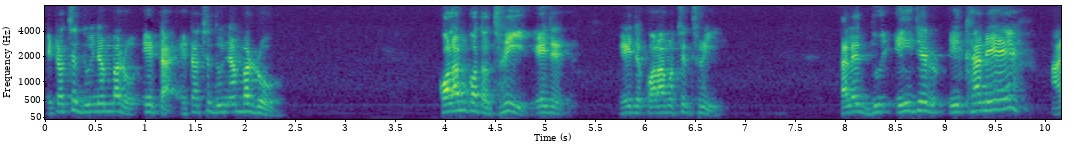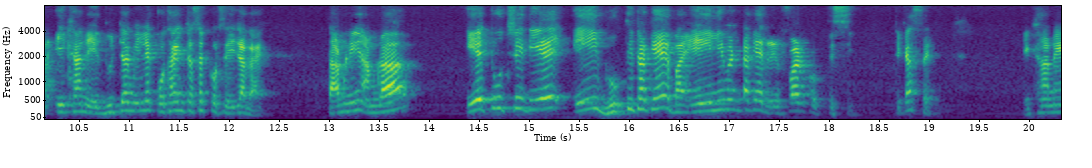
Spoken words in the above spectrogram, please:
এটা হচ্ছে দুই নাম্বার রো। এটা এটা হচ্ছে দুই নাম্বার রো। কলাম কত? থ্রি। এই যে এই যে কলাম হচ্ছে থ্রি। তাহলে দুই, এই যে এখানে আর এখানে দুইটা মিলে কোথায় ইন্টারসেক্ট করছে? এই জায়গায়। তার মানে আমরা এ টু থ্রি দিয়ে এই ভুক্তিটাকে বা এই এলিমেন্টটাকে রেফার করতেছি। ঠিক আছে? এখানে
